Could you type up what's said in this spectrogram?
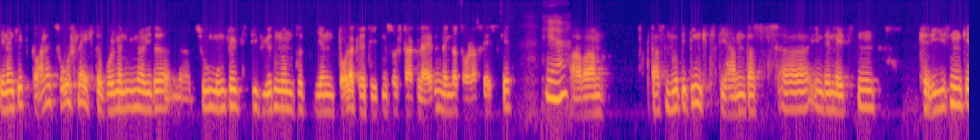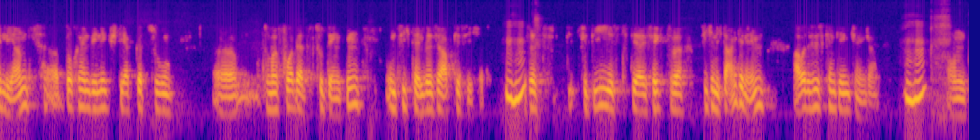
denen geht es gar nicht so schlecht, obwohl man immer wieder äh, zumunkelt, die würden unter ihren Dollarkrediten so stark leiden, wenn der Dollar festgeht. Ja. Aber das nur bedingt. Die haben das äh, in den letzten Krisen gelernt, äh, doch ein wenig stärker zu äh, vorwärts zu denken und sich teilweise abgesichert. Mhm. Das heißt, für die ist der Effekt zwar sicher nicht angenehm, aber das ist kein Gamechanger. Mhm. Und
